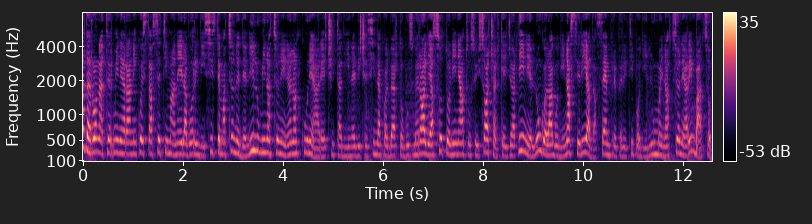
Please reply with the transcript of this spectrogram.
Ad Arona termineranno in questa settimana i lavori di sistemazione dell'illuminazione in alcune aree cittadine. Il vice sindaco Alberto Gusmeroli ha sottolineato sui social che i giardini e il lungolago di Nassiria, da sempre per il tipo di illuminazione a rimbalzo,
